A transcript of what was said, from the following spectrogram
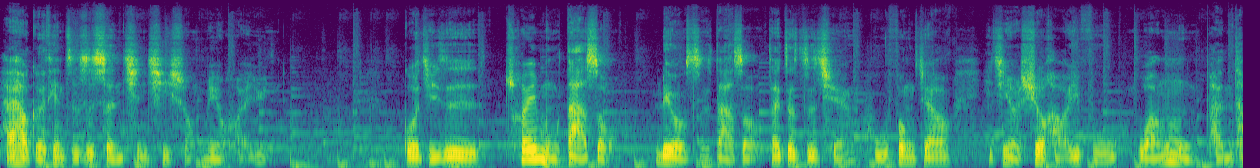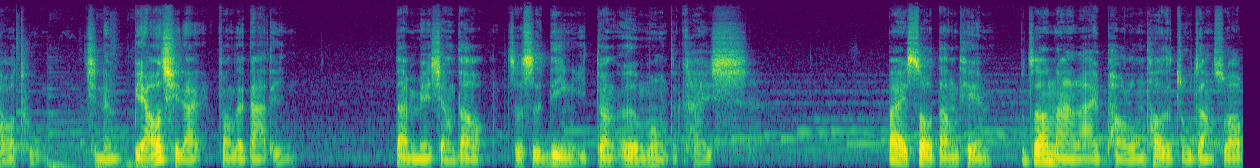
还好隔天只是神清气爽，没有怀孕。过几日，崔母大寿，六十大寿。在这之前，胡凤娇已经有绣好一幅王母蟠桃图，请人裱起来放在大厅。但没想到，这是另一段噩梦的开始。拜寿当天，不知道哪来跑龙套的族长说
